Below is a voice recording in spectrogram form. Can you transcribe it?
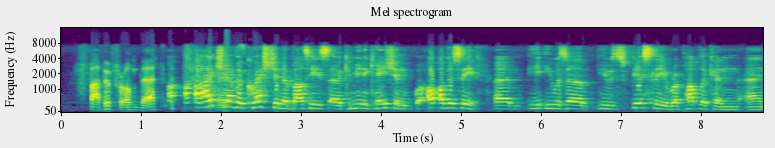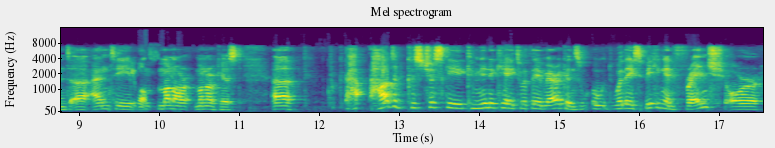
fun from that. I, I actually have a question about his uh, communication. Well, obviously, uh, he, he was a he was fiercely Republican and uh, was. anti-monarchist. Uh, how did Kosciuszki communicate with the Americans? Were they speaking in French or?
